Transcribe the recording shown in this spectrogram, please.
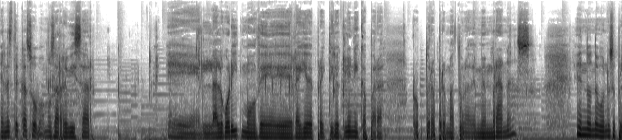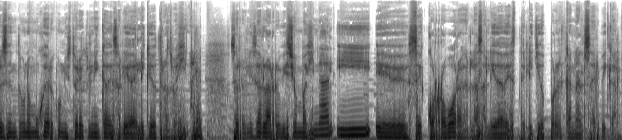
En este caso vamos a revisar eh, el algoritmo de la guía de práctica clínica para ruptura prematura de membranas, en donde bueno, se presenta una mujer con historia clínica de salida de líquido transvaginal. Se realiza la revisión vaginal y eh, se corrobora la salida de este líquido por el canal cervical.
